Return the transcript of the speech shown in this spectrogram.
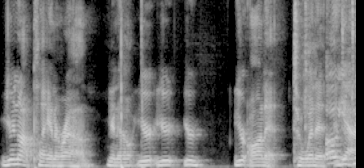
you're not playing around. You know, you're you're you're you're on it to win it Oh, and yeah, to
